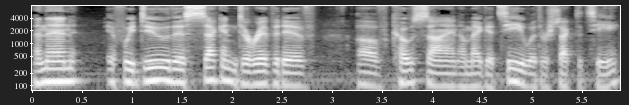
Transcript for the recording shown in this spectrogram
And then if we do this second derivative of cosine omega t with respect to t,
